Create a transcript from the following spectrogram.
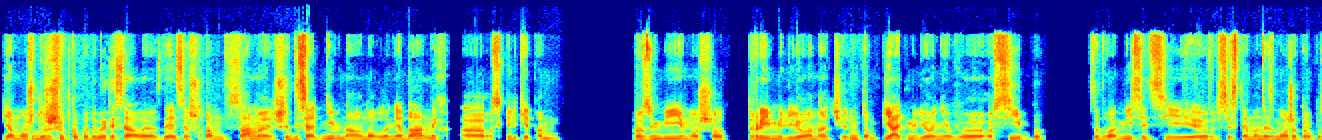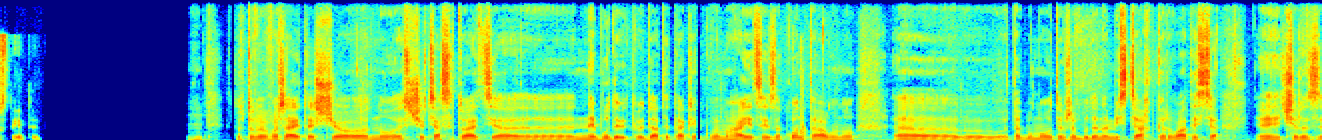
я можу дуже швидко подивитися, але здається, що там саме 60 днів на оновлення даних, оскільки там розуміємо, що 3 мільйона чи ну там 5 мільйонів е, осіб за два місяці система не зможе пропустити. Тобто ви вважаєте, що ну що ця ситуація е, не буде відповідати так, як вимагає цей закон, та воно е, так би мовити, вже буде на місцях керуватися е, через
